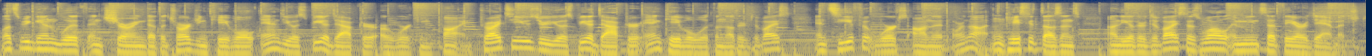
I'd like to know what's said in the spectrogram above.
let's begin with ensuring that the charging cable and USB adapter are working fine. Try to use your USB adapter and cable with another device and see if it works on it or not. In case it doesn't, on the other device as well, it means that they are damaged.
